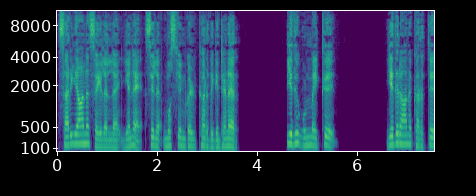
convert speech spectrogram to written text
சரியான செயலல்ல என சில முஸ்லிம்கள் கருதுகின்றனர். இது உண்மைக்கு எதிரான கருத்து.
